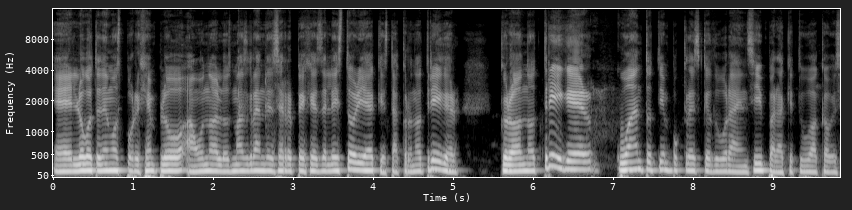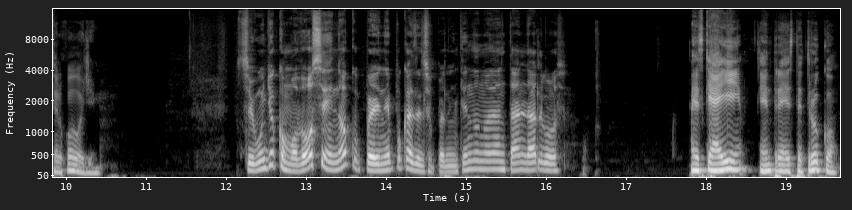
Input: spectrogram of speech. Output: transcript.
Eh, luego tenemos, por ejemplo, a uno de los más grandes RPGs de la historia, que está Chrono Trigger. Chrono Trigger, ¿cuánto tiempo crees que dura en sí para que tú acabes el juego, Jim? Según yo, como 12, ¿no? Pero en épocas del Super Nintendo no eran tan largos. Es que ahí entre este truco.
